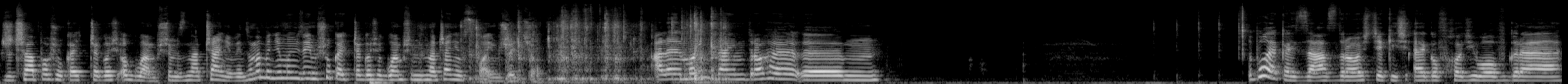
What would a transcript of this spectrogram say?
że trzeba poszukać czegoś o głębszym znaczeniu, więc ona będzie moim zdaniem szukać czegoś o głębszym znaczeniu w swoim życiu. Ale moim zdaniem trochę ym, była jakaś zazdrość, jakieś ego wchodziło w grę,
